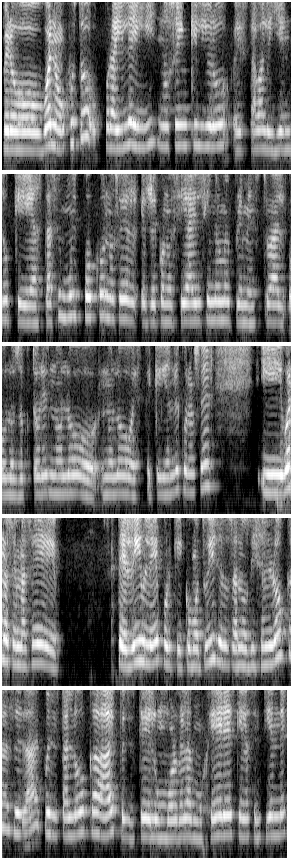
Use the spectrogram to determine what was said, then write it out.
pero bueno, justo por ahí leí, no sé en qué libro estaba leyendo, que hasta hace muy poco no se reconocía el síndrome premenstrual o los doctores no lo, no lo este, querían reconocer. Y bueno, se me hace terrible porque como tú dices, o sea, nos dicen locas, ay, pues está loca, ay, pues es que el humor de las mujeres, ¿quién las entiende?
